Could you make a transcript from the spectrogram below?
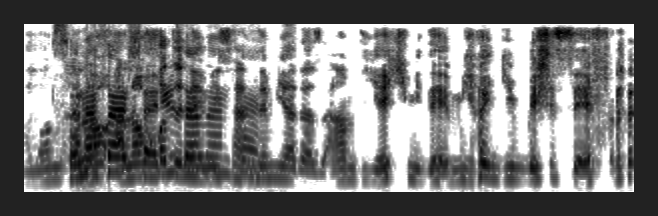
الان سه نفر الان خود نویسنده میاد از عمد یک میده میانگیم بشه صفر.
